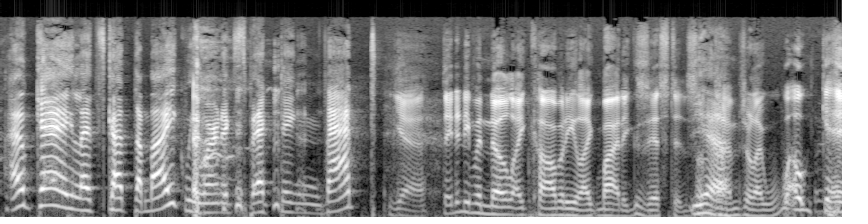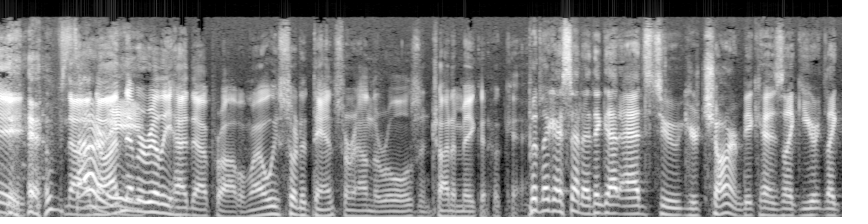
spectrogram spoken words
"Okay, let's cut the mic. We weren't expecting that." Yeah, they didn't even know like comedy like mine existed. Sometimes they're like, "Whoa, okay." no, no, I've never really had that problem. I always sort of dance around the rules and try to make it okay. But like I said, I think that adds to your charm because like you're like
